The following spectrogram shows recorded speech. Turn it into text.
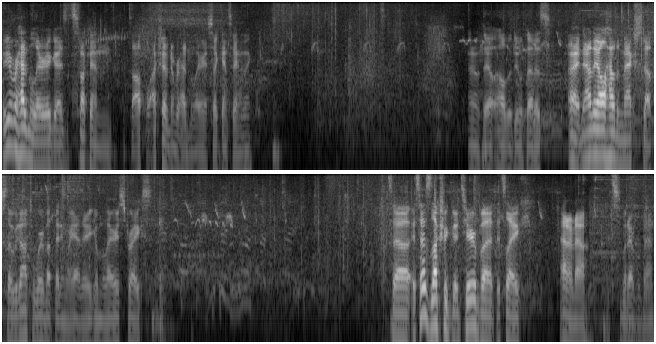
Have you ever had malaria, guys? It's fucking it's awful. Actually, I've never had malaria, so I can't say anything. I don't know what the hell to do with that is. Alright, now they all have the max stuff, so we don't have to worry about that anymore. Yeah, there you go, malaria strikes. So, it says luxury goods here, but it's like, I don't know. It's whatever, man.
